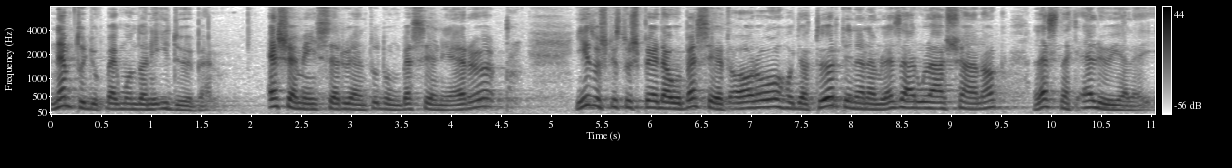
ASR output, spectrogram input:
nem tudjuk megmondani időben. Eseményszerűen tudunk beszélni erről. Jézus Krisztus például beszélt arról, hogy a történelem lezárulásának lesznek előjelei.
